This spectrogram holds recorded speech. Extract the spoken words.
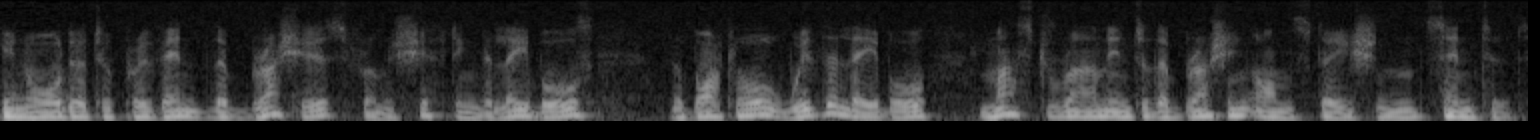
In order to prevent the brushes from shifting the labels, the bottle with the label must run into the brushing on station centered.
